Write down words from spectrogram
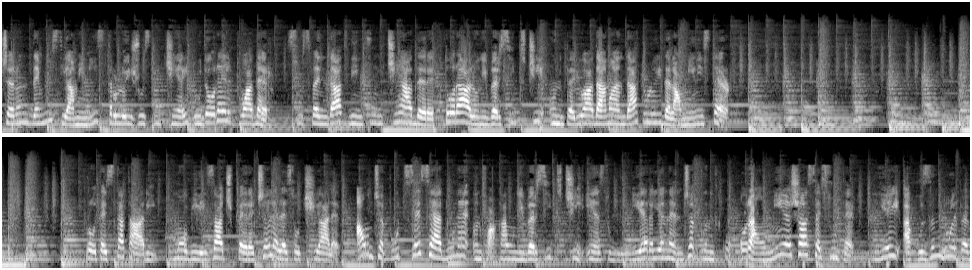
cerând demisia ministrului Justiciei Tudorel Toader, suspendat din funcția de rector al Universității în perioada mandatului de la minister. Protestatarii, mobilizați pe rețelele sociale, au început să se adune în faca Universității sublinierei începând cu ora 1600, ei acuzându-l pe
